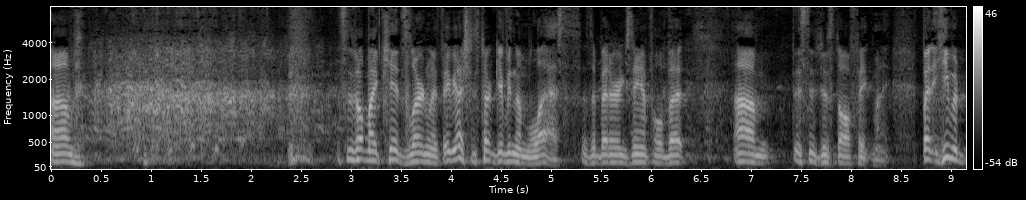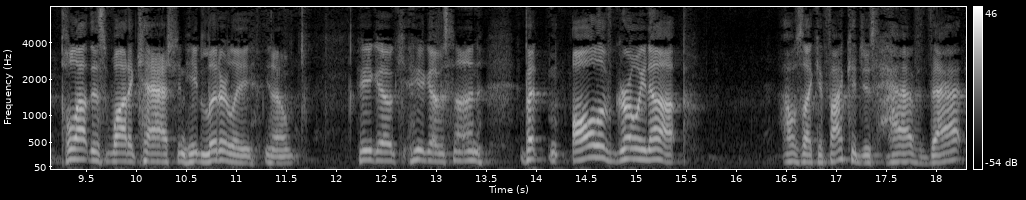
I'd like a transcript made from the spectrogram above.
Um, this is what my kids learn with. Maybe I should start giving them less as a better example, but um, this is just all fake money. But he would pull out this wad of cash and he'd literally, you know, here you go, here you go, son. But all of growing up, I was like, if I could just have that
